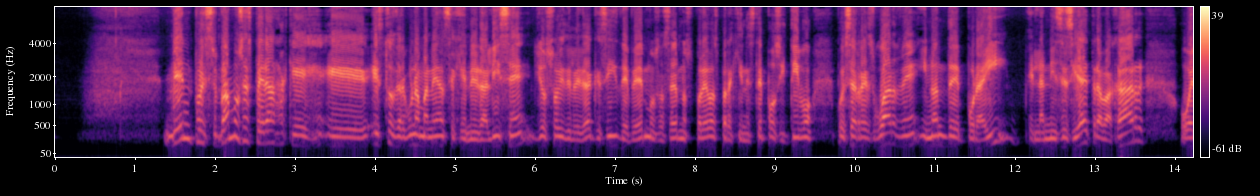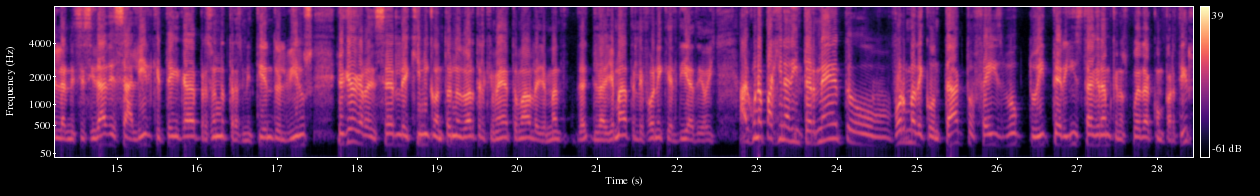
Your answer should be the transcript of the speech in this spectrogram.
Bien, pues vamos a esperar a que eh, esto de alguna manera se generalice. Yo soy de la idea que sí, debemos hacernos pruebas para quien esté positivo, pues se resguarde y no ande por ahí en la necesidad de trabajar o en la necesidad de salir que tenga cada persona transmitiendo el virus. Yo quiero agradecerle, Químico Antonio Duarte, el que me haya tomado la llamada, la llamada telefónica el día de hoy. ¿Alguna página de internet o forma de contacto, Facebook, Twitter, Instagram que nos pueda compartir?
